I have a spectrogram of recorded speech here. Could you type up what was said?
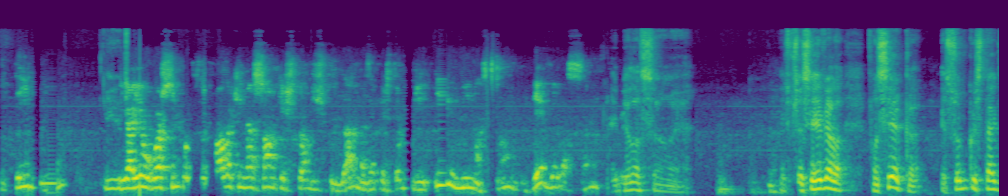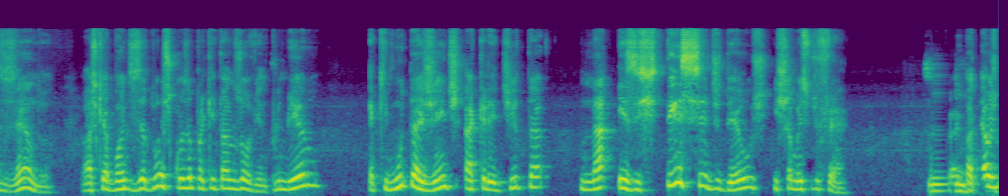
entendimento. E aí eu gosto sempre quando você fala que não é só uma questão de estudar, mas é uma questão de iluminação, de revelação. Revelação, é. A gente precisa se revelar. Fonseca, é sobre o que você está dizendo. Eu acho que é bom dizer duas coisas para quem está nos ouvindo. Primeiro, é que muita gente acredita na existência de Deus e chama isso de fé. Até os,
